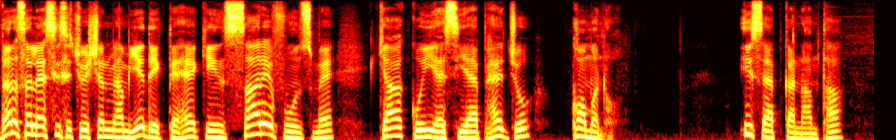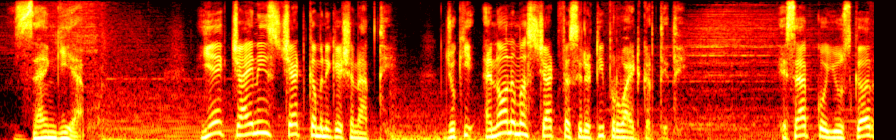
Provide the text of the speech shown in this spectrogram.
दरअसल ऐसी सिचुएशन में हम ये देखते हैं कि इन सारे फोन्स में क्या कोई ऐसी ऐप है जो कॉमन हो? इस ऐप का नाम था जेंगी ऐप। ये एक चाइनीज़ चैट कम्युनिकेशन ऐप थी, जो कि एनोनिमस चैट फैसिलिटी प्रोवाइड करती थी। इस ऐप को यूज़ कर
